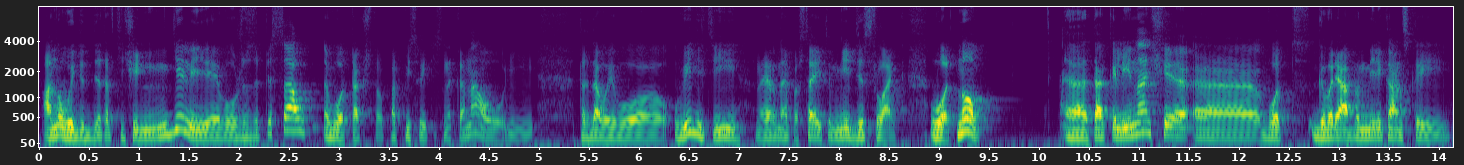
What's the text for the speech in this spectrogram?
Оно выйдет где-то в течение недели, я его уже записал. Вот, так что подписывайтесь на канал, и тогда вы его увидите и, наверное, поставите мне дизлайк. Вот, но э, так или иначе, э, вот говоря об американской,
